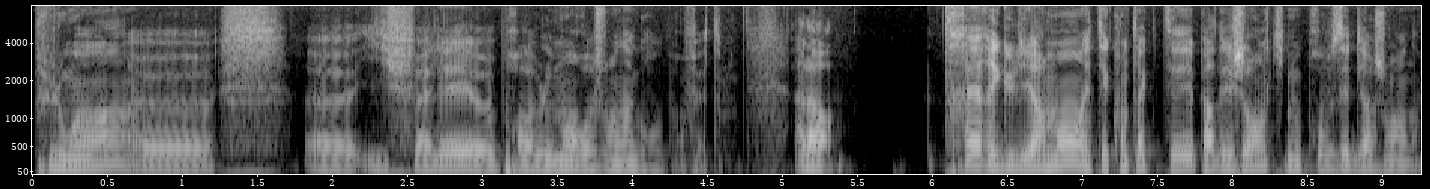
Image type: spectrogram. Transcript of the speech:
plus loin, euh, il fallait probablement rejoindre un groupe en fait. Alors, très régulièrement, on était contacté par des gens qui nous proposaient de les rejoindre.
